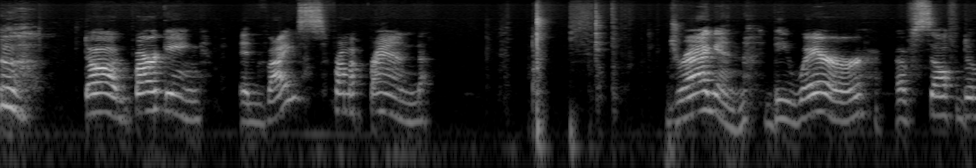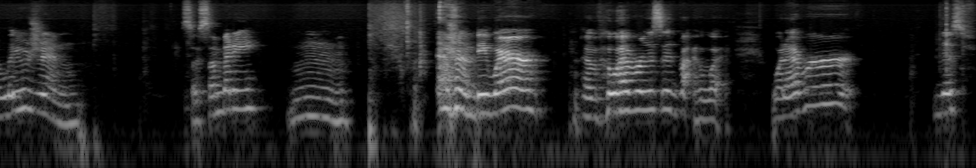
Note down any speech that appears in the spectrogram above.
Ugh. Dog barking. Advice from a friend. Dragon, beware of self delusion. So, somebody, mm, beware of whoever this advice, whatever this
